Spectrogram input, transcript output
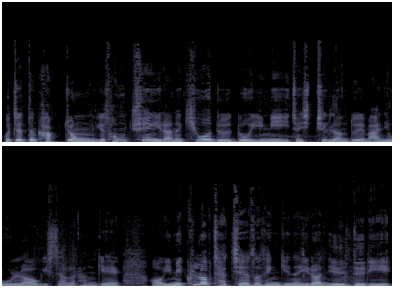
어쨌든 각종 이제 성추행이라는 키워드도 이미 2017년도에 많이 올라오기 시작을 한게 어, 이미 클럽 자체에서 생기는 이런 일들이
